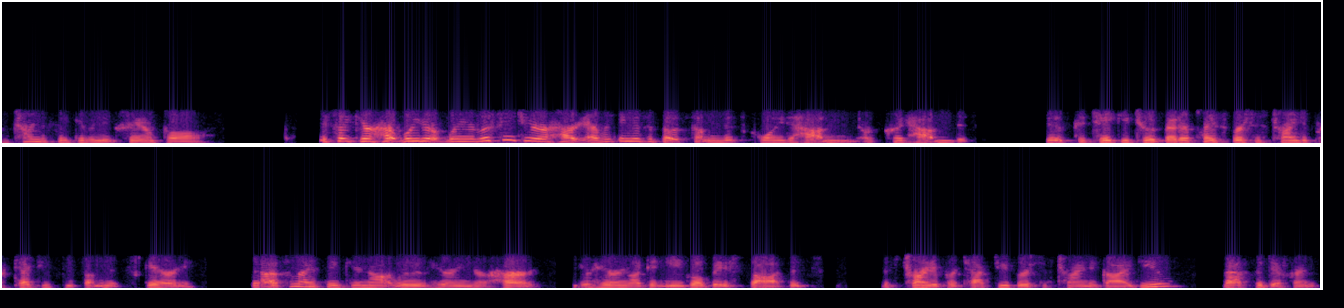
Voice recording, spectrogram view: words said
I'm trying to think of an example. It's like your heart when you're when you're listening to your heart, everything is about something that's going to happen or could happen that that could take you to a better place versus trying to protect you from something that's scary. That's when I think you're not really hearing your heart. You're hearing like an ego based thought that's that's trying to protect you versus trying to guide you. That's the difference.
